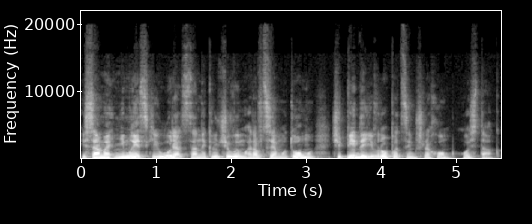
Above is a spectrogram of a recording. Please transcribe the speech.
І саме німецький уряд стане ключовим гравцем у тому, чи піде Європа цим шляхом. Ось так.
